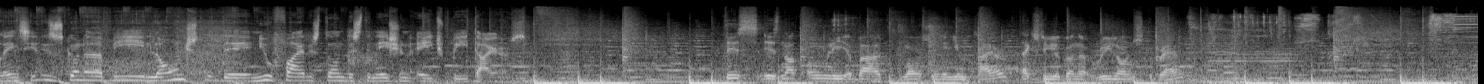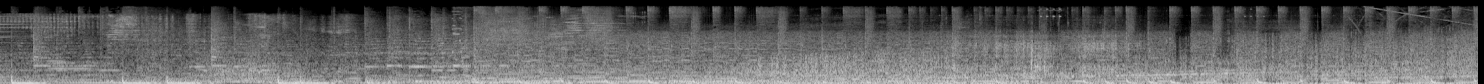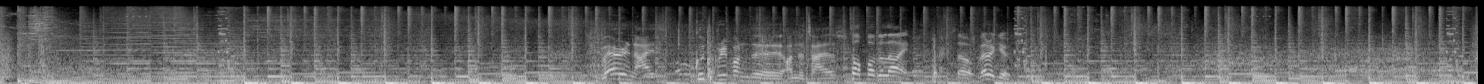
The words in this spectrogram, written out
Valencia is to be launched the new Firestone Destination HP tires. This is not only about launching a new tire, actually we're gonna relaunch the brand. very nice. Good grip on the on the tires. Top of the line. So very good.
